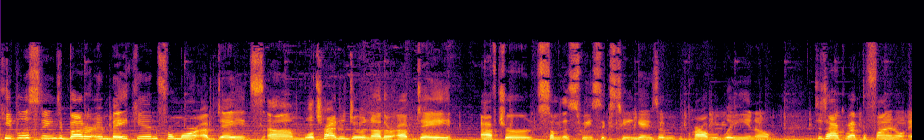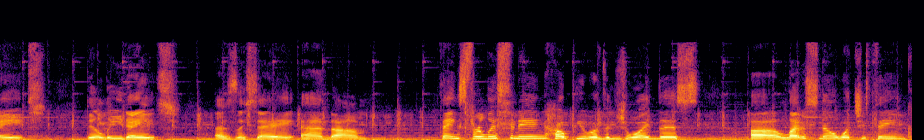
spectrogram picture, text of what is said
keep listening to Butter and Bacon for more updates. Um, we'll try to do another update after some of the Sweet 16 games, and probably, you know, to talk about the final eight, the Elite Eight, as they say. And um, thanks for listening. Hope you have enjoyed this. Uh, let us know what you think.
